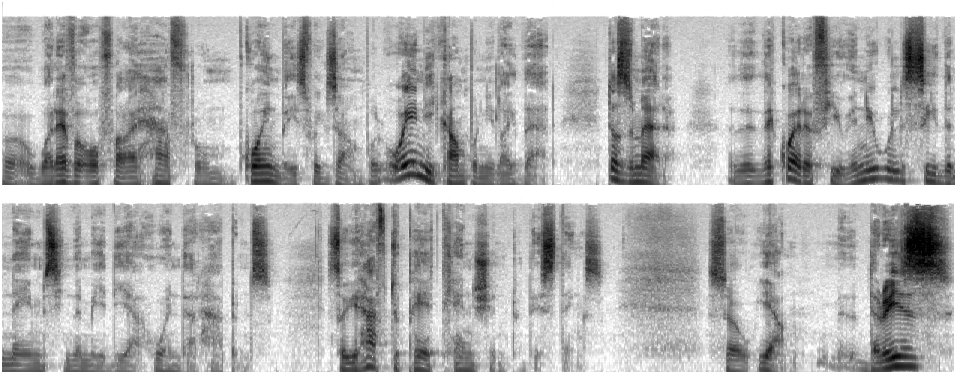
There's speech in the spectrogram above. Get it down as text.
uh, whatever offer I have from Coinbase, for example, or any company like that. Doesn't matter. There are quite a few, and you will see the names in the media when that happens. So you have to pay attention to these things. So yeah, there is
